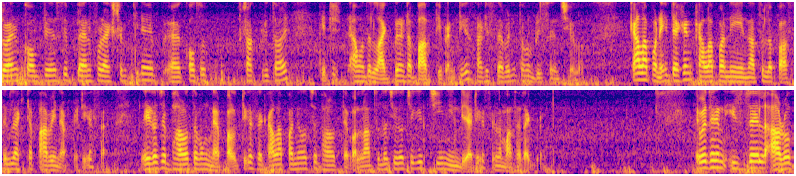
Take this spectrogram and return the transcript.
joint comprehensive plan for action কিনে কত স্বাক্ষরিত হয়, এটি আমাদের লাগবে না, এটা বাদ দিবেন, ঠিক আছে থার্টি সেভেনে তখন রিসেন্ট ছিল। কালাপানি, দেখেন কালাপানি, নাথুলা পাস, এগুলো একটা পাবেন আপনি, ঠিক আছে? তো এটা হচ্ছে ভারত এবং নেপাল, ঠিক আছে? কালাপানি হচ্ছে ভারত, নেপাল, নাথুলা ছিল হচ্ছে কি চীন, ইন্ডিয়া, ঠিক আছে? এগুলো মাথায় রাখবেন। এবার দেখেন ইসরায়েল, আরব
